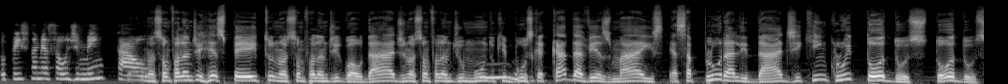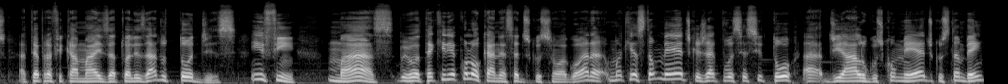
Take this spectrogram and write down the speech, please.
eu penso na minha saúde mental. Nós estamos falando de respeito, nós estamos falando de igualdade, nós estamos falando de um mundo uh. que busca cada vez mais essa pluralidade que inclui todos, todos, até para ficar mais atualizado, todos. Enfim, mas eu até queria colocar nessa discussão agora uma questão médica, já que você citou ah, diálogos com médicos também.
